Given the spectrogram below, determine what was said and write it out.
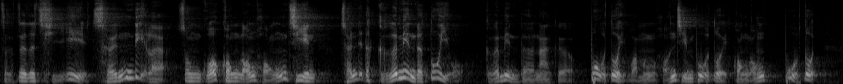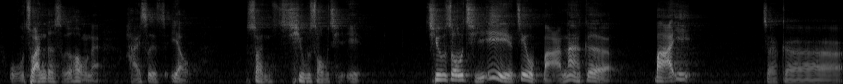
这个这个起义成立了中国工农红军，成立了革命的队伍，革命的那个部队，我们红军部队、工农部队武装的时候呢，还是要算秋收起义。秋收起义就把那个八一这个。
